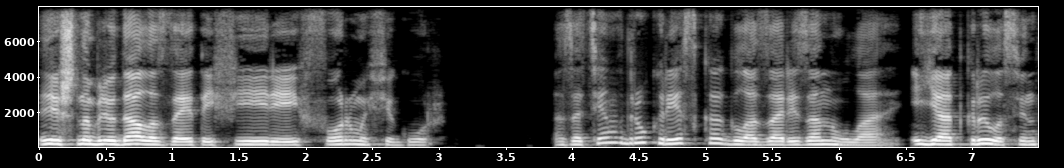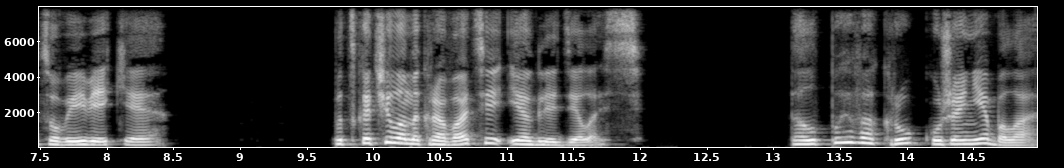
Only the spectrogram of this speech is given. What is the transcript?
лишь наблюдала за этой феерией формы фигур. А затем вдруг резко глаза резануло, и я открыла свинцовые веки. Подскочила на кровати и огляделась. Толпы вокруг уже не было.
